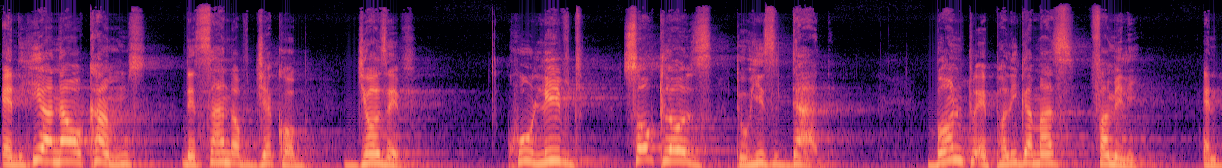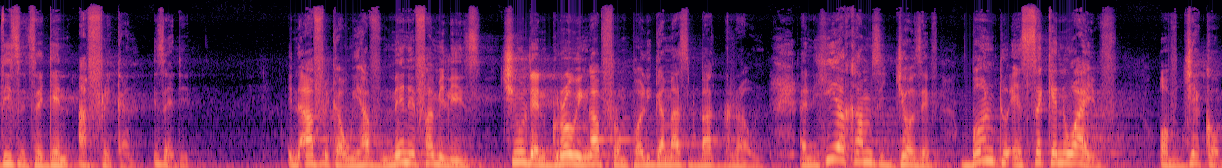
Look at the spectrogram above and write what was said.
And here now comes the son of Jacob, Joseph, who lived so close to his dad, born to a polygamous family. And this is again African, isn't it? In Africa, we have many families, children growing up from polygamous background. And here comes Joseph, born to a second wife of Jacob.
